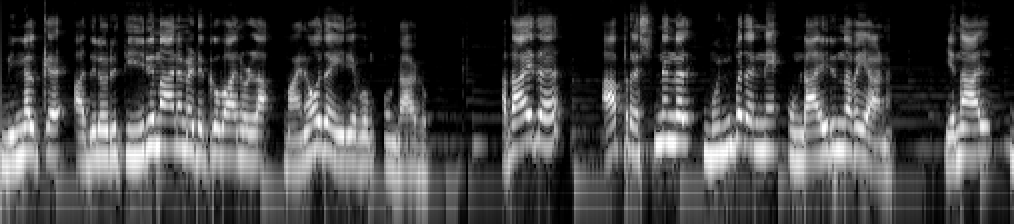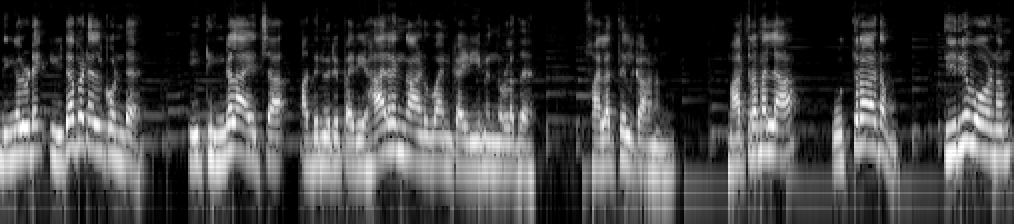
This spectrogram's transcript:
നിങ്ങൾക്ക് അതിലൊരു തീരുമാനമെടുക്കുവാനുള്ള മനോധൈര്യവും ഉണ്ടാകും. അതായത് ആ പ്രശ്നങ്ങൾ മുൻപ് തന്നെ ഉണ്ടായിരുന്നവയാണ്. എന്നാൽ നിങ്ങളുടെ ഇടപെടൽ കൊണ്ട് ഈ തിങ്കളാഴ്ച അതിനൊരു പരിഹാരം കാണുവാൻ കഴിയുമെന്നുള്ളത് ഫലത്തിൽ കാണുന്നു. മാത്രമല്ല ഉത്രാടം തിരുവോണം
